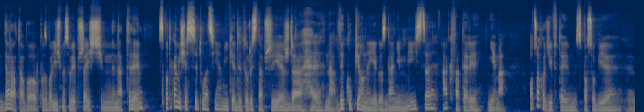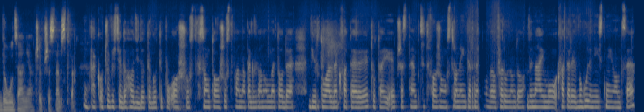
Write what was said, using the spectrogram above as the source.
Doroto, bo pozwoliliśmy sobie przejść na ty. Spotykamy się z sytuacjami, kiedy turysta przyjeżdża na wykupione jego zdaniem miejsce, a kwatery nie ma. O co chodzi w tym sposobie e, wyłudzania czy przestępstwa? Tak, oczywiście dochodzi do tego typu oszustw. Są to oszustwa na tak zwaną metodę wirtualne kwatery. Tutaj e, przestępcy tworzą strony internetowe, oferują do wynajmu kwatery w ogóle nieistniejące,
